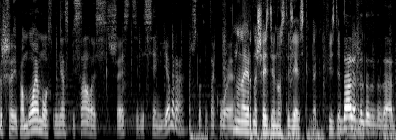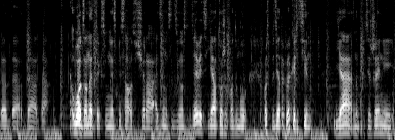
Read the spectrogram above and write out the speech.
Слушай, по-моему, с меня списалось 6 или 7 евро, что-то такое. Ну, наверное, 6,99 тогда, как везде. Да, примерно. да, да, да, да, да, да, да. Вот за Netflix у меня списалось вчера 11,99. Я тоже подумал, господи, я такой кретин. Я на протяжении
